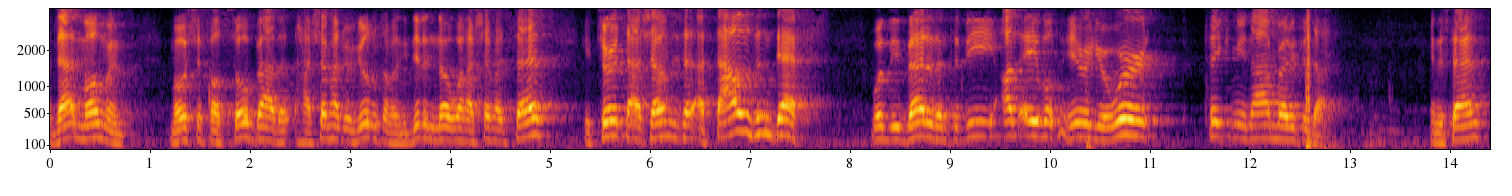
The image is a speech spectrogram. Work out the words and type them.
At that moment, Moshe felt so bad that Hashem had revealed himself and he didn't know what Hashem had said. He turned to Hashem and he said, A thousand deaths would be better than to be unable to hear your word. Take me now, I'm ready to die. Understand?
